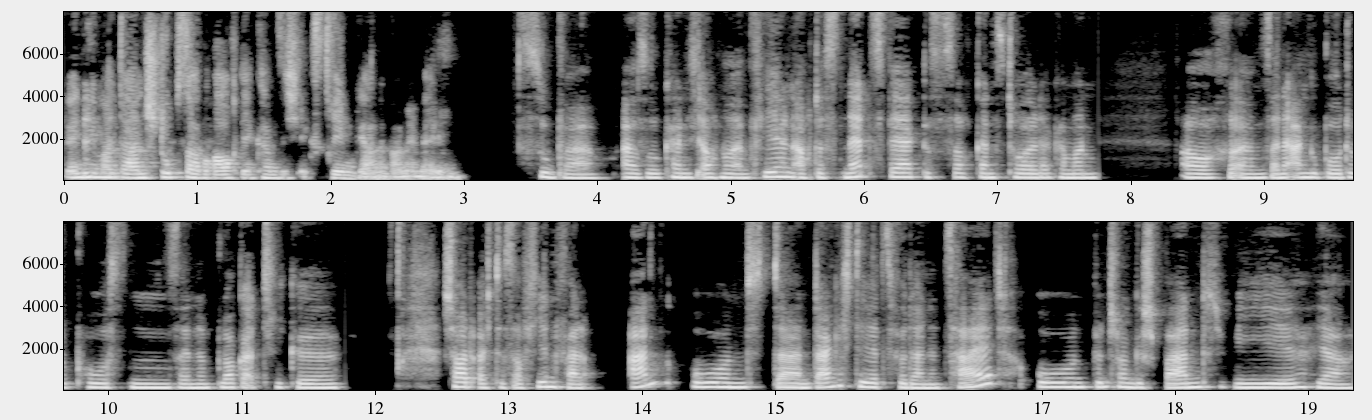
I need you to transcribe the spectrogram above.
wenn jemand da einen Stupser braucht, der kann sich extrem gerne bei mir melden. Super. Also kann ich auch nur empfehlen. Auch das Netzwerk, das ist auch ganz toll. Da kann man auch ähm, seine Angebote posten, seine Blogartikel. Schaut euch das auf jeden Fall an und dann danke ich dir jetzt für deine Zeit und bin schon gespannt, wie ja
